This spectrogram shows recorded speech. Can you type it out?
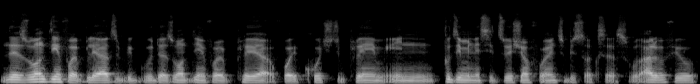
There's one thing for a player to be good. There's one thing for a player for a coach to play him in, put him in a situation for him to be successful. I don't feel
